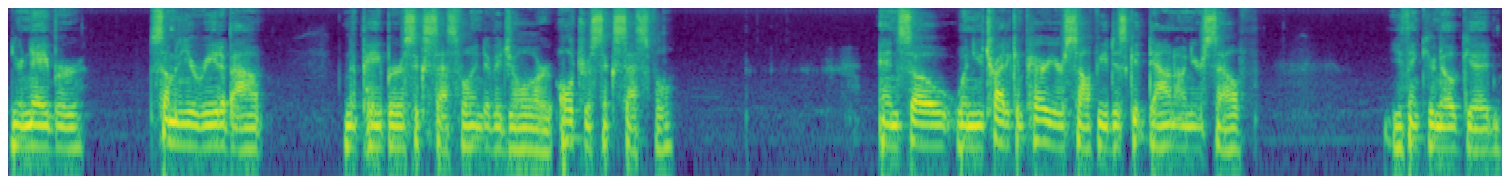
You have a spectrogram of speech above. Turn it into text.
your neighbor, somebody you read about in the paper, a successful individual or ultra successful. And so when you try to compare yourself, you just get down on yourself. You think you're no good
